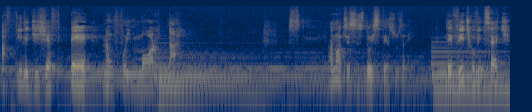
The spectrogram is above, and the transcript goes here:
A filha de Jefté não foi morta. Anote esses dois textos aí. Levítico 27.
